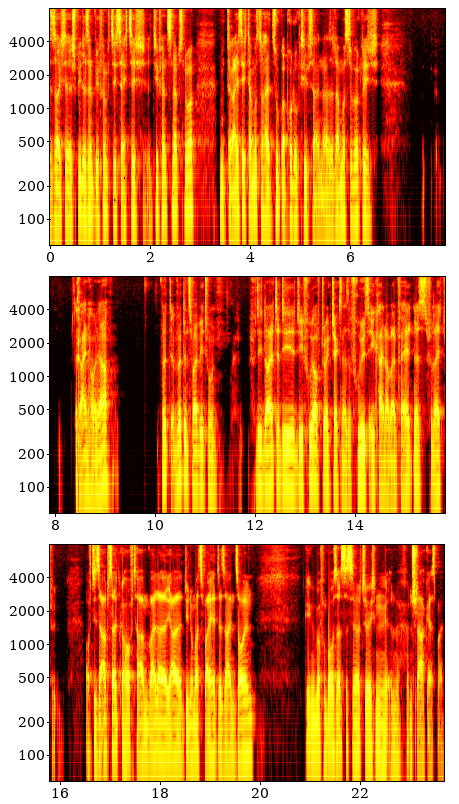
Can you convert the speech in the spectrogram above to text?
solche Spiele sind wie 50, 60 Defense Snaps nur, mit 30, da musst du halt super produktiv sein. Also da musst du wirklich reinhauen, ja. Wird, wird in zwei wehtun. Für die Leute, die, die früh auf Drake Jackson, also früh ist eh keiner, aber im Verhältnis vielleicht auf diese Upside gehofft haben, weil er ja die Nummer zwei hätte sein sollen. Gegenüber von Bowser ist das ja natürlich ein, ein Schlag erstmal.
